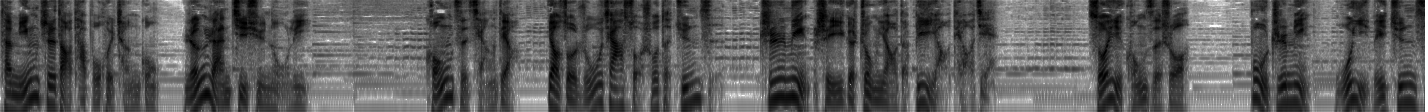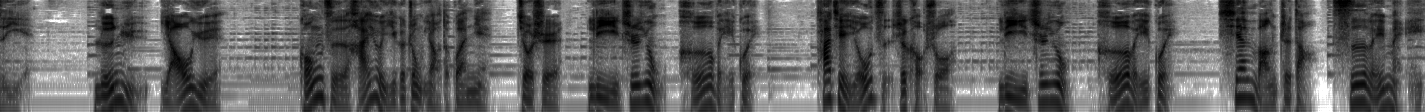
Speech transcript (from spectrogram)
他明知道他不会成功。仍然继续努力。孔子强调要做儒家所说的君子，知命是一个重要的必要条件。所以孔子说：“不知命，无以为君子也。”《论语·尧》曰：“孔子还有一个重要的观念，就是礼之用，和为贵。他借游子之口说：‘礼之用，和为贵？先王之道，思为美。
